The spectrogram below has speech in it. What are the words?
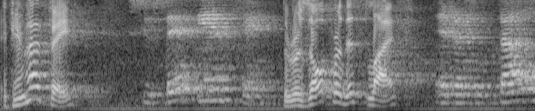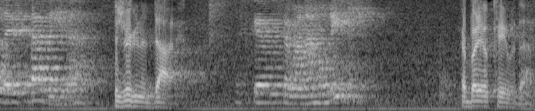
If you have faith, the result for this life el resultado de esta vida is you're going to die. es que se van a morir. Everybody okay with that?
